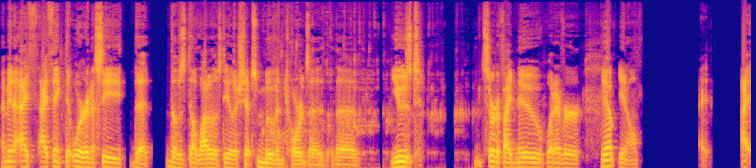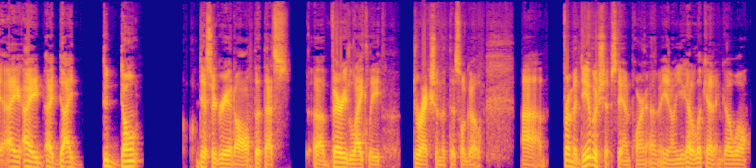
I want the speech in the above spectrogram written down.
I mean, I I think that we're going to see that those a lot of those dealerships moving towards a the used, certified new, whatever. Yep. You know, I I I, I, don't disagree at all that that's a very likely direction that this will go. Uh, from a dealership standpoint, uh, you know, you got to look at it and go, well,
